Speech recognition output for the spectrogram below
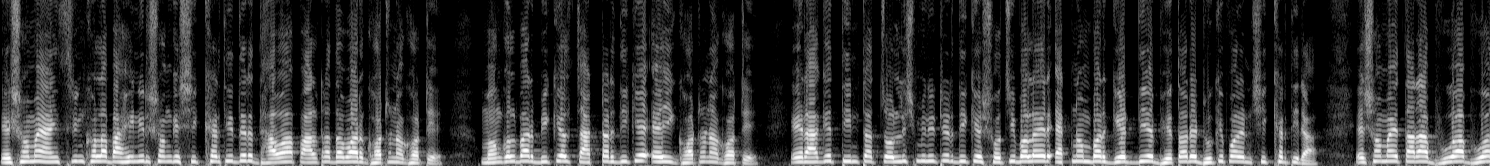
এ সময় আইনশৃঙ্খলা বাহিনীর সঙ্গে শিক্ষার্থীদের ধাওয়া পাল্টা দেওয়ার ঘটনা ঘটে। মঙ্গলবার বিকেল চারটার দিকে এই ঘটনা ঘটে। এর আগে তিনটা চল্লিশ মিনিটের দিকে সচিবালয়ের এক নম্বর গেট দিয়ে ভেতরে ঢুকে পড়েন শিক্ষার্থীরা। এ সময় তারা ভুয়া ভুয়া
